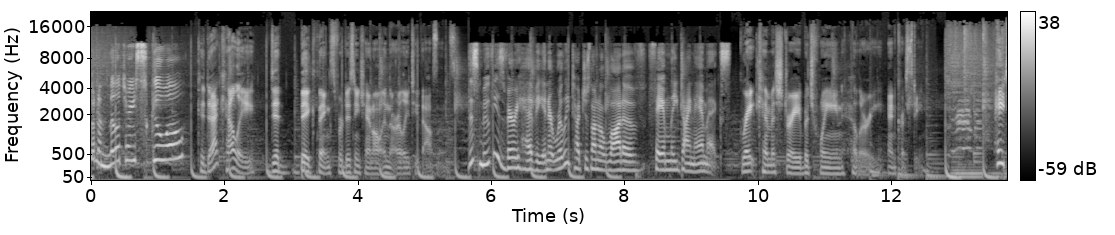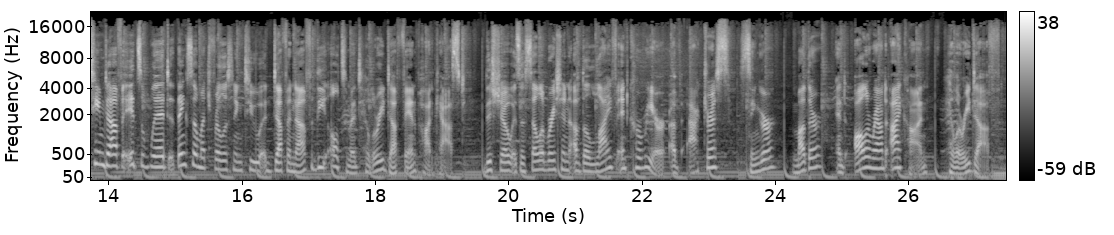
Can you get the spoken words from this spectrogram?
Go to military school. Cadet Kelly did big things for Disney Channel in the early 2000s. This movie is very heavy and it really touches on a lot of family dynamics. Great chemistry between Hilary and Christy. Hey Team Duff, it's Whit. Thanks so much for listening to Duff Enough, the ultimate Hilary Duff fan podcast. This show is a celebration of the life and career of actress, singer, mother, and all around icon, Hilary Duff.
